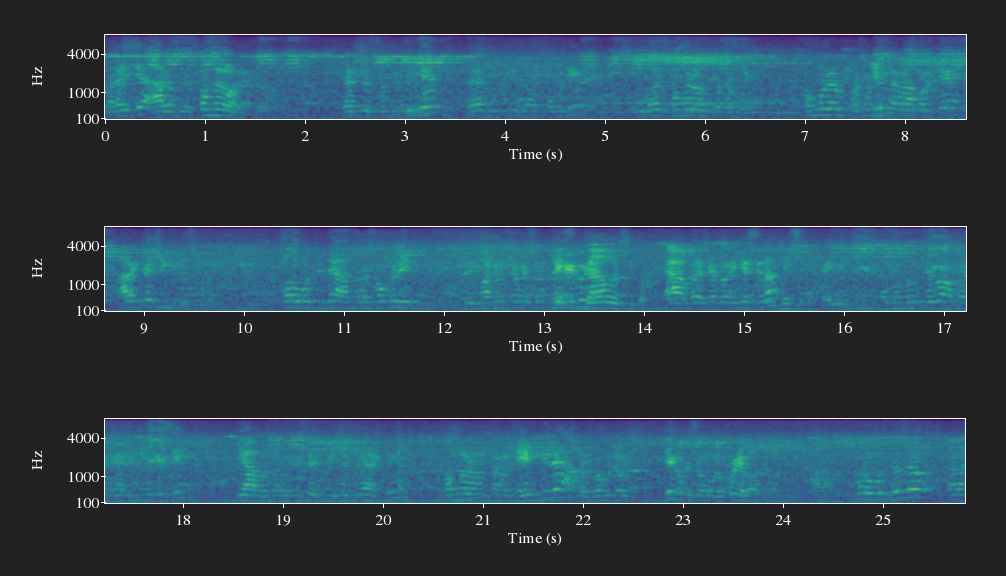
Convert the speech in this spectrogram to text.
পাঠাইছে আর সম্মেলনের জন্য জাতীয় রাজনীতি কমিটি সম্মেলন প্রসঙ্গে। সম্মেলন প্রসঙ্গে তারা আমাকে আরেকটা চিঠি পরবর্তীতে আমরা সকলেই সঙ্গে দেখা করি হ্যাঁ আমরা সেখানে গেছিলাম। এই ছিল আমরা গাড়ি নিয়ে গেছি। গিয়ে আমরা তাদের কাছে বিষয় দিয়ে আসছি। সম্মেলন তারা ডেট দিলে আমরা সম্মেলন যে কোনো সম্মেলন করে পাবো। তারা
